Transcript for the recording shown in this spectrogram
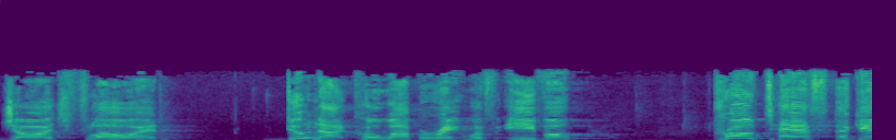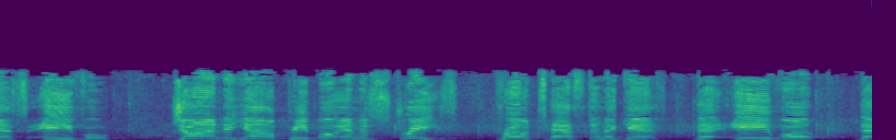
George Floyd Do not cooperate with evil. Protest against evil. Join the young people in the streets protesting against the evil, the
